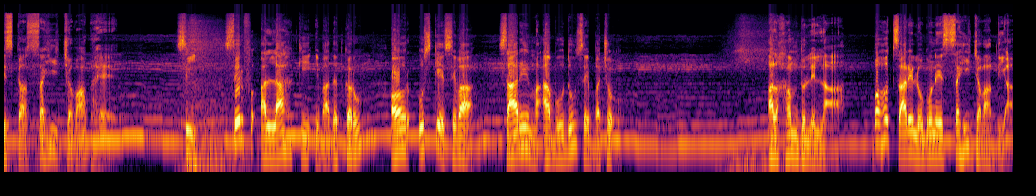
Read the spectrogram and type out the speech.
इसका सही जवाब है सी। सिर्फ़ अल्लाह की इबादत करो और उसके सिवा सारे माबूदों से बचो। अल्हम्दुलिल्लाह। बहुत सारे लोगों ने सही जवाब दिया।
